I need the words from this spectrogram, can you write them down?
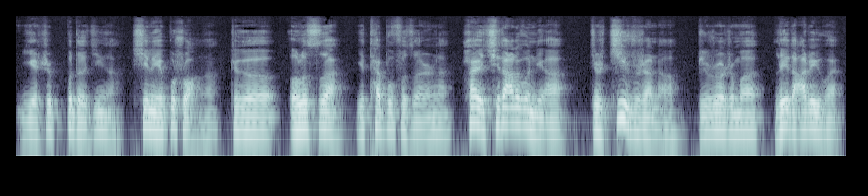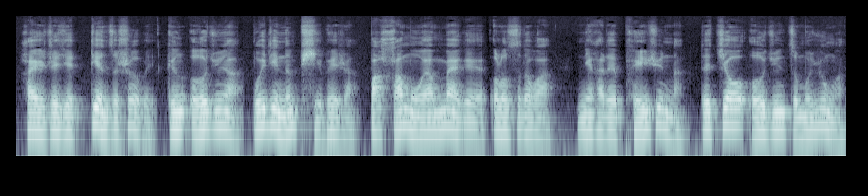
也是不得劲啊，心里也不爽啊。这个俄罗斯啊，也太不负责任了。还有其他的问题啊，就是技术上的啊，比如说什么雷达这一块，还有这些电子设备，跟俄军啊不一定能匹配上。把航母要卖给俄罗斯的话。你还得培训呢，得教俄军怎么用啊！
